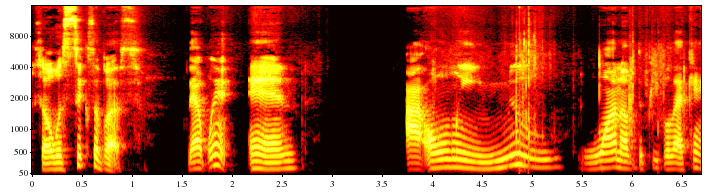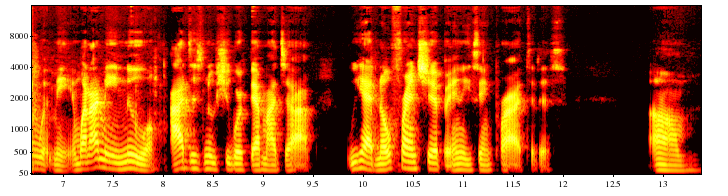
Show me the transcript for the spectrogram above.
So it was six of us that went. And I only knew one of the people that came with me. And when I mean knew, I just knew she worked at my job. We had no friendship or anything prior to this. Um,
